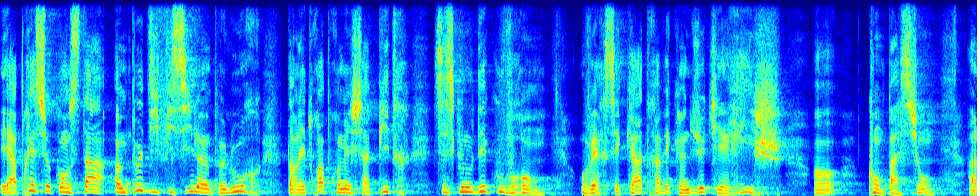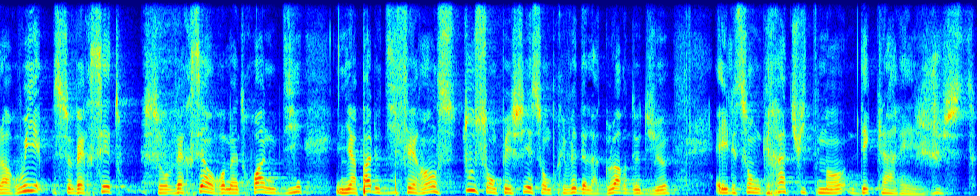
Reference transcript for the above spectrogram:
Et après ce constat un peu difficile, un peu lourd dans les trois premiers chapitres, c'est ce que nous découvrons au verset 4 avec un Dieu qui est riche en compassion. Alors oui, ce verset, ce verset en Romains 3 nous dit, il n'y a pas de différence, tous sont péchés et sont privés de la gloire de Dieu, et ils sont gratuitement déclarés justes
